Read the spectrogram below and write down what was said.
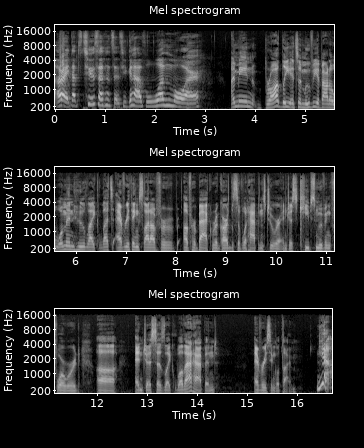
All right, that's two sentences. You can have one more. I mean, broadly, it's a movie about a woman who like lets everything slide off her, of her back, regardless of what happens to her, and just keeps moving forward, uh, and just says like, "Well, that happened," every single time. Yeah.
